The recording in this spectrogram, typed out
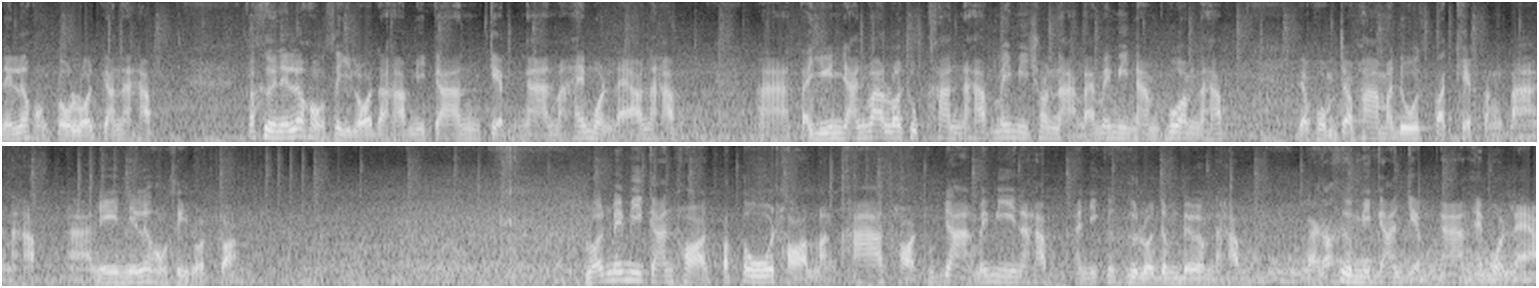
ในเรื่องของตัวรถกันนะครับ ก็คือในเรื่องของสีรถนะครับ มีการเก็บงานมาให้หมดแล้วนะครับอ่าแต่ยืนยันว่ารถทุกคันนะครับ ไม่มีชนหนักและไม่มีน้ำท่วมนะครับ เดี๋ยวผมจะพามาดูตะเข็บต่างๆนะครับ อ่า นี่ในเรื่องของสีรถก่อน รถไม่มีการถอดประตูถอดหลังคาถอดทุกอย่างไม่มีนะครับ อันนี้ก็คือรถเดิมๆนะครับ แต่ก็คือมีการเก็บงานให้หมดแล้ว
